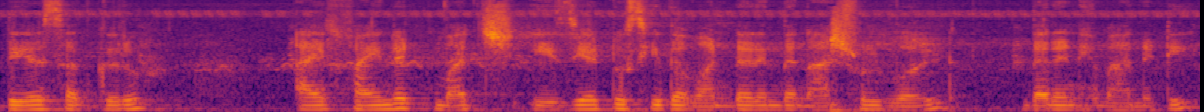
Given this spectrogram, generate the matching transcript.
Dear Sadhguru, I find it much easier to see the wonder in the natural world than in humanity.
